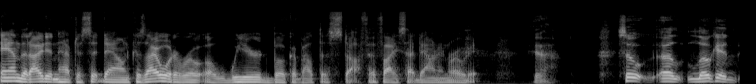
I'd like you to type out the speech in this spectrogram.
And that I didn't have to sit down because I would have wrote a weird book about this stuff if I sat down and wrote it. Yeah. So, uh, Logan,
